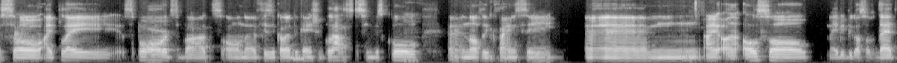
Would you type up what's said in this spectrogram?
So I play sports, but on physical education classes in the school nothing fancy. Um, I uh, also maybe because of that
